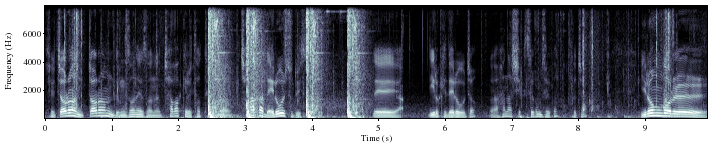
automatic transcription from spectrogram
지금 저런 저런 능선에서는 차바퀴를 터트리면 차가 내려올 수도 있어요. 네 아, 이렇게 내려오죠? 하나씩 슬금슬금? 그쵸? 이런 거를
